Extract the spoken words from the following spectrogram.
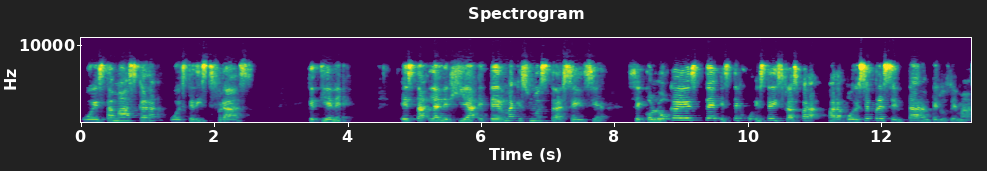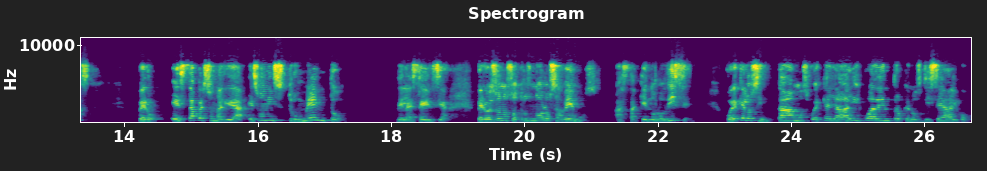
o esta máscara o este disfraz que tiene esta, la energía eterna que es nuestra esencia, se coloca este, este, este disfraz para, para poderse presentar ante los demás. Pero esta personalidad es un instrumento de la esencia, pero eso nosotros no lo sabemos hasta que nos lo dicen. Puede que lo sintamos, puede que haya algo adentro que nos dice algo,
